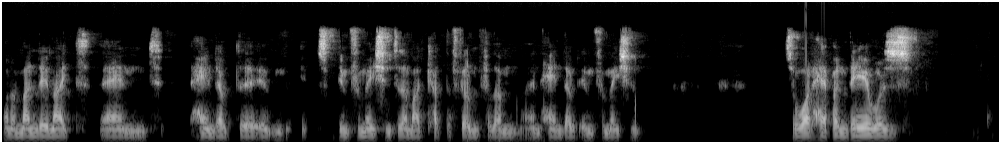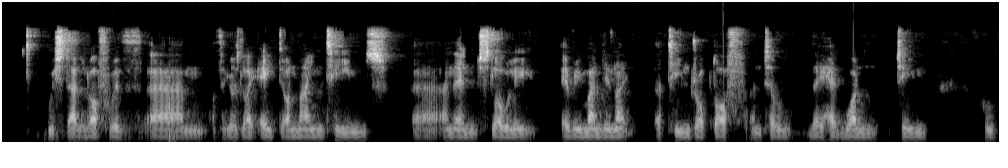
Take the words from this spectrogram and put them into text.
on a Monday night and hand out the information to them. I'd cut the film for them and hand out information. So what happened there was we started off with um, I think it was like eight or nine teams, uh, and then slowly every Monday night a team dropped off until they had one team who,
